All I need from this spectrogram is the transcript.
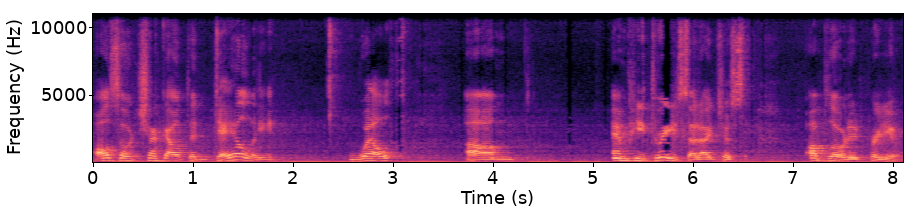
also check out the daily wealth um, MP3s that I just uploaded for you.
